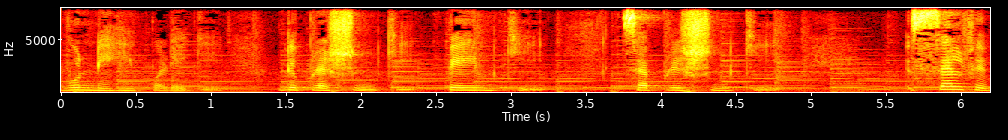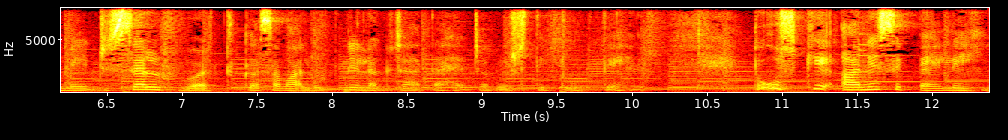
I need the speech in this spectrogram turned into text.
वो नहीं पड़ेगी। डिप्रेशन की पेन की सेपरेशन की सेल्फ इमेज सेल्फ वर्थ का सवाल उठने लग जाता है जब रिश्ते टूटते हैं। तो उसके आने से पहले ही,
